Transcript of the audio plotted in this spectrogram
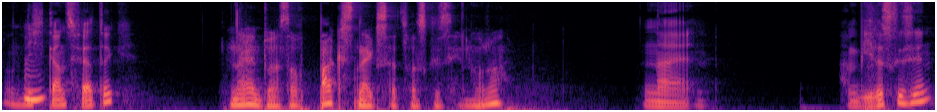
und nicht Mhm. ganz fertig. Nein, du hast auch Bugsnacks etwas gesehen, oder? Nein. Haben wir das gesehen?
